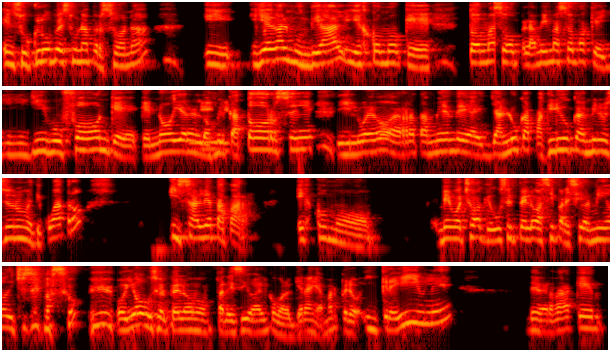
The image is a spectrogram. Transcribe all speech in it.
en su club es una persona y llega al mundial y es como que toma sopa, la misma sopa que Gigi Buffon, que, que no era en el 2014, y luego agarra también de Gianluca Pagliuca en 1994 y sale a tapar. Es como Memo Ochoa que usa el pelo así parecido al mío, dicho se pasó, o yo uso el pelo parecido a él, como lo quieras llamar, pero increíble, de verdad que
